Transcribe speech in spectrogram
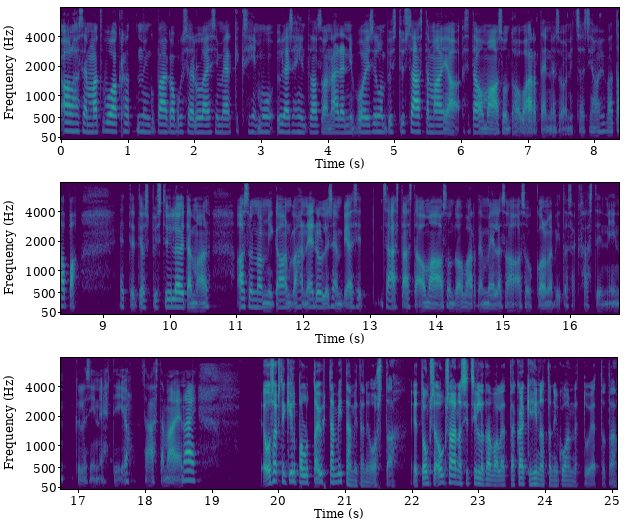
alhaisemmat vuokrat niin pääkaupunkiseudulla esimerkiksi yleisen hintatasoon nähden, niin voi silloin pystyä säästämään ja sitä omaa asuntoa varten, ja se on itse asiassa ihan hyvä tapa. Että, että jos pystyy löytämään asunnon, mikä on vähän edullisempi ja sitten säästää sitä omaa asuntoa varten, meillä saa asua kolmevitoseksi asti, niin kyllä siinä ehtii jo säästämään ja näin. Ja osaako ne kilpailuttaa yhtään mitään, mitä ne ostaa? Onko, onko aina sit sillä tavalla, että kaikki hinnat on niin kuin annettu? Että tota...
